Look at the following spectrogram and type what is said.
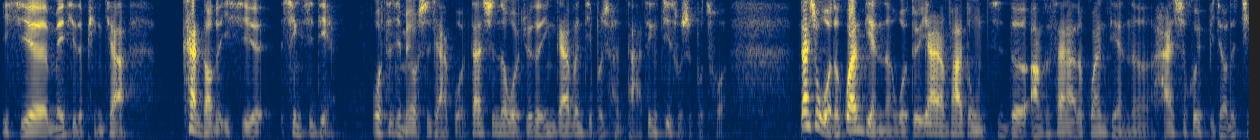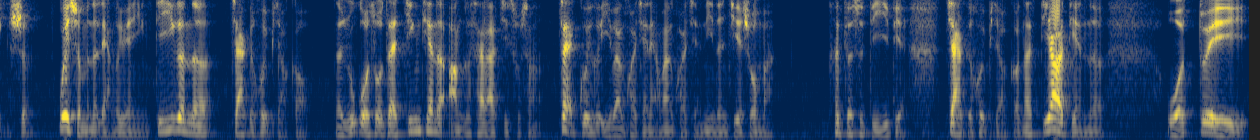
一些媒体的评价看到的一些信息点。我自己没有试驾过，但是呢，我觉得应该问题不是很大。这个技术是不错。但是我的观点呢，我对压燃发动机的昂克赛拉的观点呢，还是会比较的谨慎。为什么呢？两个原因。第一个呢，价格会比较高。那如果说在今天的昂克赛拉基础上再贵个一万块钱、两万块钱，你能接受吗？这是第一点，价格会比较高。那第二点呢，我对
